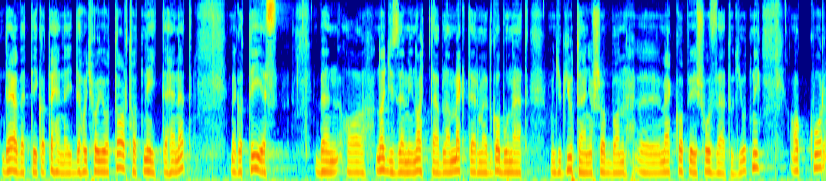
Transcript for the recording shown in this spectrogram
de elvették a teheneit, de hogyha ő tarthat négy tehenet, meg a TS ben a nagyüzemi nagytáblán megtermelt gabonát mondjuk jutányosabban megkapja és hozzá tud jutni, akkor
